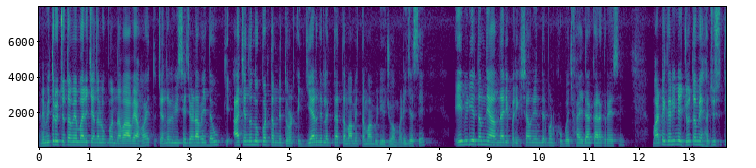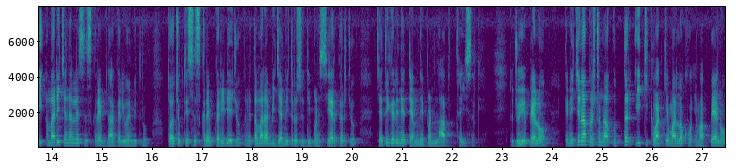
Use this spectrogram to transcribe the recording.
અને મિત્રો, જો તમે અમારી ચેનલ ઉપર નવા આવ્યા હોય, તો ચેનલ વિશે જણાવી દઉં કે આ ચેનલ ઉપર તમને ધોરણ અગિયારને લગતા તમામે તમામ વીડિયો જોવા મળી જશે. એ વીડિયો તમને આવનારી પરીક્ષાઓની અંદર પણ ખૂબ જ ફાયદાકારક રહેશે. માટે કરીને જો તમે હજુ સુધી અમારી ચેનલને સબસ્ક્રાઈબ ના કરી હોય મિત્રો, તો અચૂકથી સબસ્ક્રાઈબ કરી દેજો અને તમારા બીજા મિત્રો સુધી પણ શેર કરજો, જેથી કરીને તેમને પણ લાભ થઈ શકે. તો જોઈએ પહેલો કે નીચેના પ્રશ્નોના ઉત્તર એક એક વાક્યમાં લખો. એમાં પહેલો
